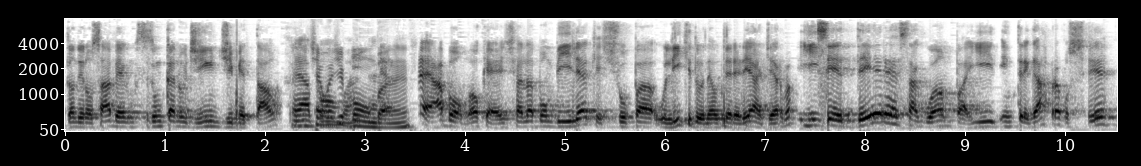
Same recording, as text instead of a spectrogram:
escutando e não sabe, é um canudinho de metal. É a, gente chama de bomba, é. né? É, a bomba, ok. A gente fala da bombilha, que chupa o líquido, né, o tererê, a erva. E ceder essa guampa e entregar para você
